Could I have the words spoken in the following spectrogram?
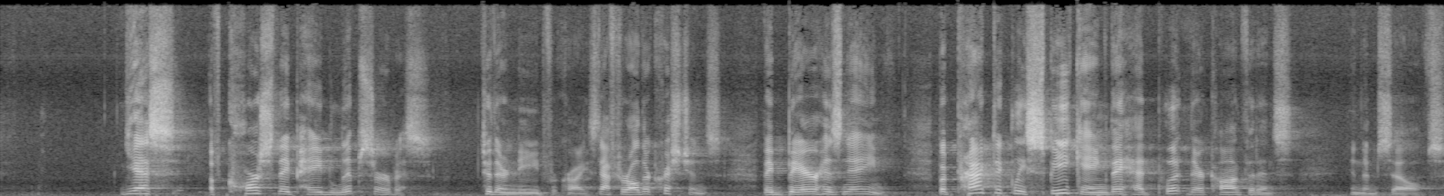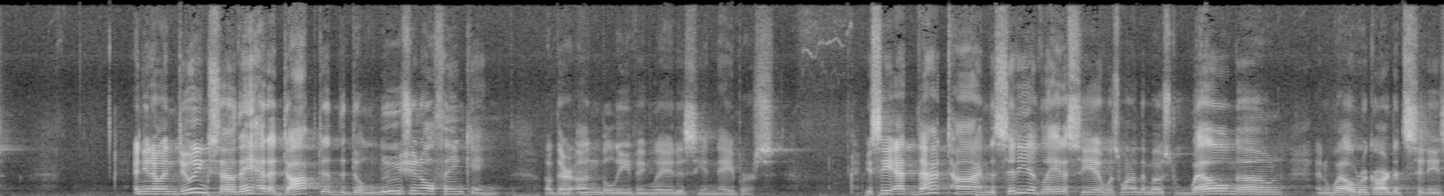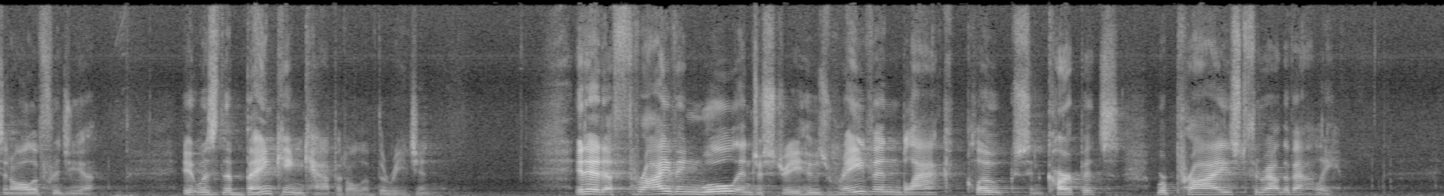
Yes, of course, they paid lip service to their need for Christ. After all, they're Christians, they bear his name. But practically speaking, they had put their confidence in themselves. And you know, in doing so, they had adopted the delusional thinking of their unbelieving Laodicean neighbors. You see, at that time, the city of Laodicea was one of the most well known and well regarded cities in all of Phrygia. It was the banking capital of the region. It had a thriving wool industry whose raven black cloaks and carpets were prized throughout the valley.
